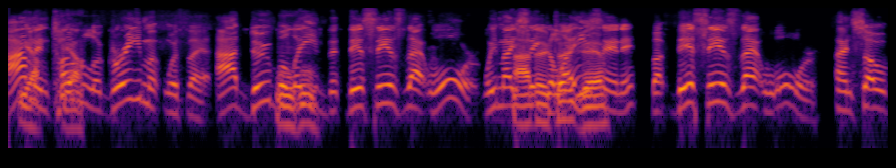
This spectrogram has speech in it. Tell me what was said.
I'm Yeah, in yeah. total agreement with that. I do mm-hmm. believe that this is that war. We may I see do too, delays in it, but this is that war. And so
